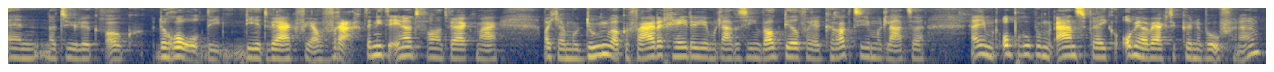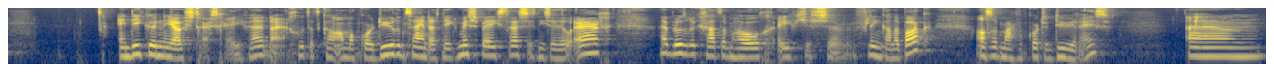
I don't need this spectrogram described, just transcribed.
en natuurlijk ook de rol die, die het werk voor jou vraagt. En niet de inhoud van het werk, maar wat jij moet doen, welke vaardigheden je moet laten zien, welk deel van je karakter je moet laten. Hè, je moet oproepen, moet aanspreken om jouw werk te kunnen beoefenen. En die kunnen jou stress geven. Nou ja, goed, dat kan allemaal kortdurend zijn, daar is niks mis mee. Stress is niet zo heel erg. Hè, bloeddruk gaat omhoog, eventjes uh, flink aan de bak, als het maar van korte duur is. Um,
